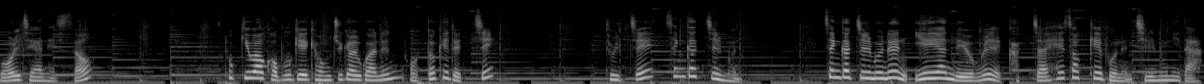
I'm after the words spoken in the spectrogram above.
뭘 제안했어? 토끼와 거북이의 경주 결과는 어떻게 됐지? 둘째, 생각 질문. 생각 질문은 이해한 내용을 각자 해석해 보는 질문이다.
